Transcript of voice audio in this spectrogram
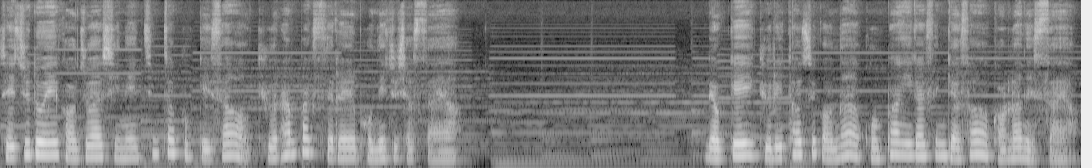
제주도에 거주하시는 친척분께서 귤 한 박스를 보내주셨어요. 몇 개의 귤이 터지거나 곰팡이가 생겨서 걸러냈어요.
